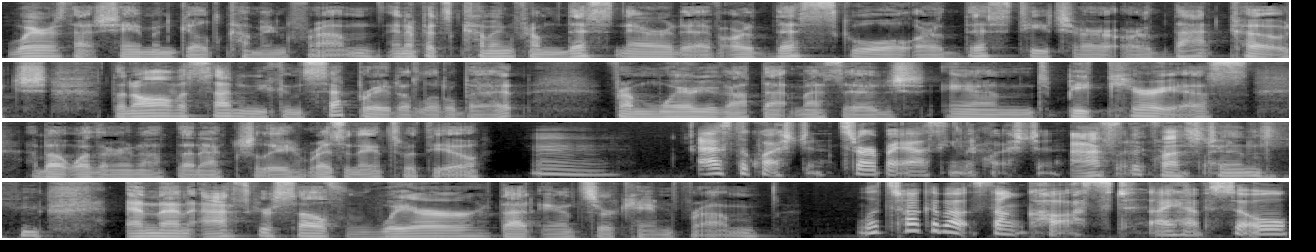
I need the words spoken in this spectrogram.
where is that shame and guilt coming from? And if it's coming from this narrative or this school or this teacher or that coach, then all of a sudden you can separate a little bit from where you got that message and be curious about whether or not that actually resonates with you. Mm. Ask the question. Start by asking the question. Ask the question like. and then ask yourself where that answer came from. Let's talk about sunk cost. I have so,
